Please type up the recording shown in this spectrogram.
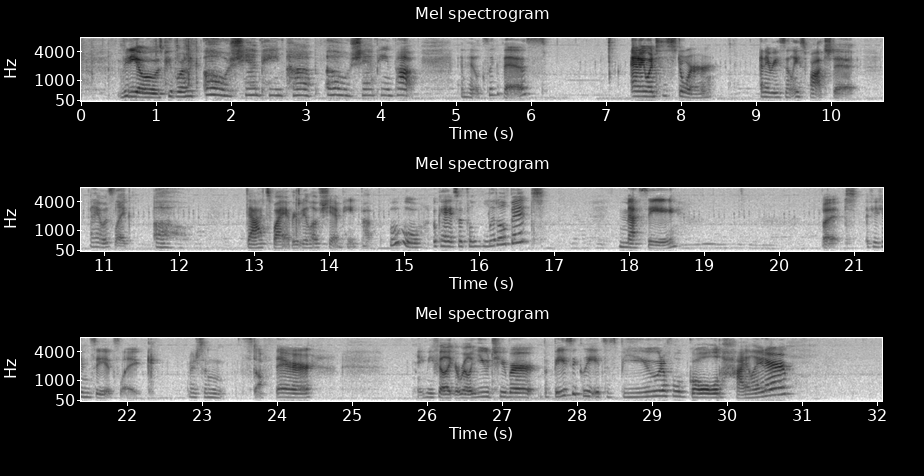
videos, people are like, oh, champagne pop, oh, champagne pop. And it looks like this. And I went to the store and I recently swatched it and I was like, oh, that's why everybody loves champagne pop. Ooh, okay, so it's a little bit messy. But if you can see, it's like, there's some stuff there make me feel like a real YouTuber. But basically it's this beautiful gold highlighter.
